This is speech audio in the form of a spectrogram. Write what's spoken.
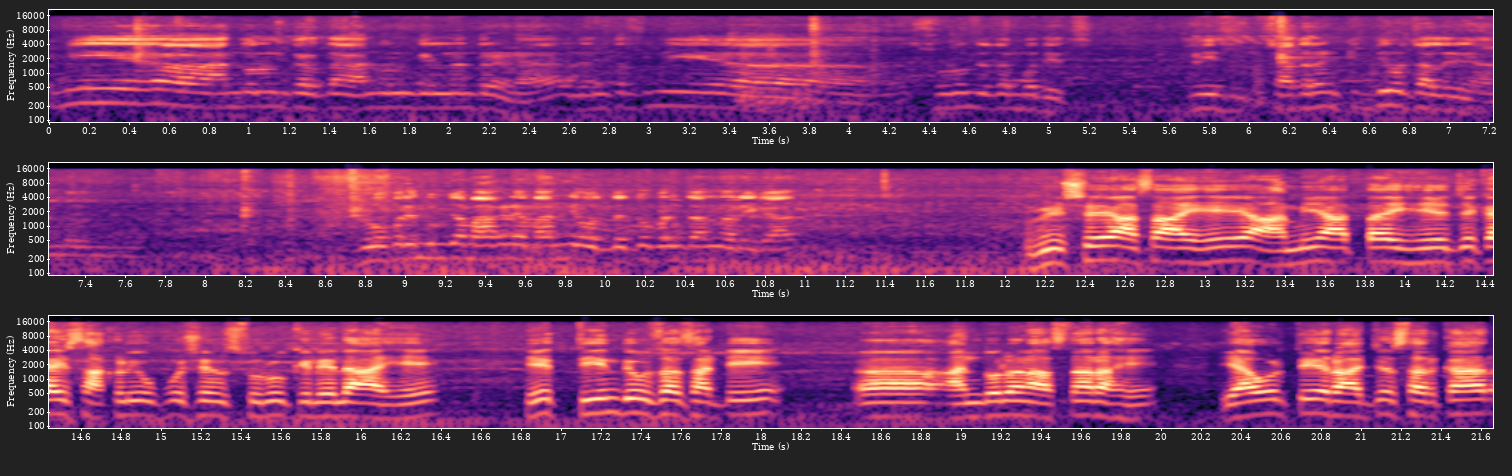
तुम्ही आंदोलन करता आंदोलन केल्यानंतर ना नंतर तुम्ही सोडून देता मध्येच. हे साधारण किती दिवस चालले आंदोलन? जोपर्यंत तुमच्या मागण्या मान्य होत नाही तोपर्यंत चालणार आहे का? विषय असा आहे आम्ही आता हे जे काही साखळी उपोषण सुरू केलेलं आहे हे तीन दिवसासाठी अ, आंदोलन असणार आहे. यावरती राज्य सरकार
